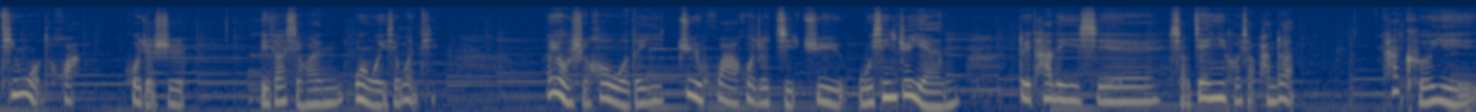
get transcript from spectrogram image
听我的话，或者是比较喜欢问我一些问题。而有时候我的一句话或者几句无心之言，对他的一些小建议和小判断，他可以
